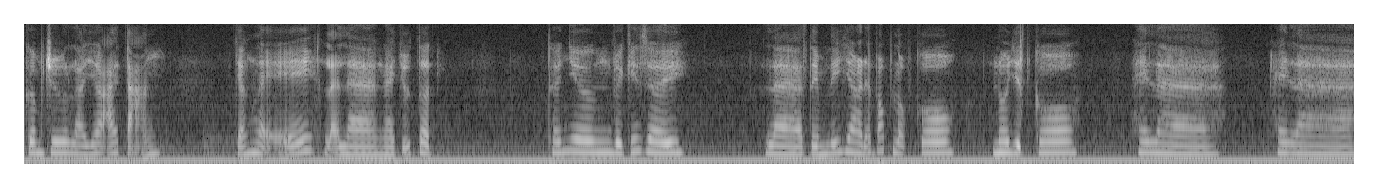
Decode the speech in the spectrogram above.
Cơm trưa là do ai tặng Chẳng lẽ lại là ngài chủ tịch? Thế nhưng vì cái gì? Là tìm lý do để bóc lột cô Nô dịch cô, Hay là Hay là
